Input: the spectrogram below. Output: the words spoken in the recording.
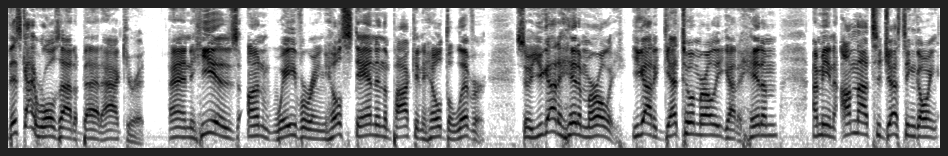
this guy rolls out of bed accurate and he is unwavering. He'll stand in the pocket and he'll deliver. So you got to hit him early. You got to get to him early. You got to hit him. I mean, I'm not suggesting going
